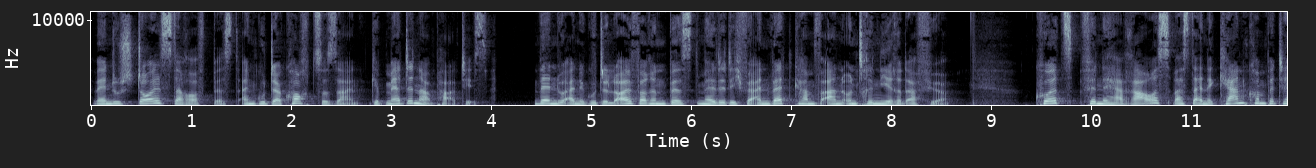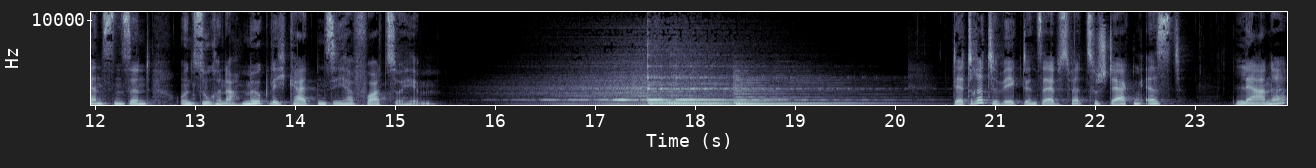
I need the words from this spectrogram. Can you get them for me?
Wenn du stolz darauf bist, ein guter Koch zu sein, gib mehr Dinnerpartys. Wenn du eine gute Läuferin bist, melde dich für einen Wettkampf an und trainiere dafür. Kurz, finde heraus, was deine Kernkompetenzen sind und suche nach Möglichkeiten, sie hervorzuheben. Der dritte Weg, den Selbstwert zu stärken, ist, lerne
